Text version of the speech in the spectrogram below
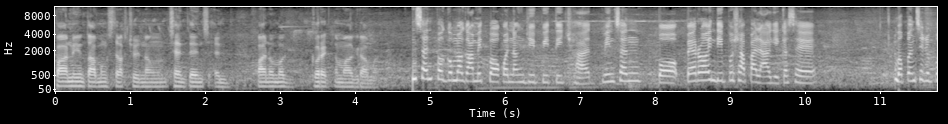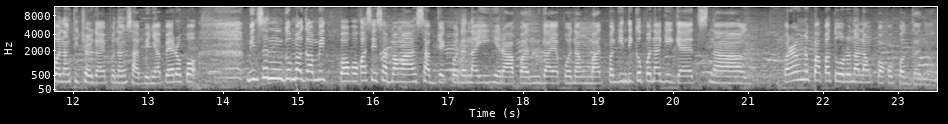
paano yung tamang structure ng sentence and paano mag-correct ng mga grammar. Minsan po gumagamit po ako ng GPT chat. Minsan po, pero hindi po siya palagi kasi mapansin po ng teacher gaya po ng sabi niya. Pero po, minsan gumagamit po ako kasi sa mga subject po na nahihirapan gaya po ng math. Pag hindi ko po nagigets na parang nagpapaturo na lang po ako pag ganun.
